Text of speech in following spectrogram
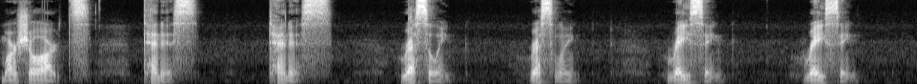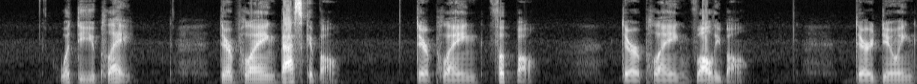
martial arts, tennis, tennis, wrestling, wrestling, racing, racing. What do you play? They're playing basketball. They're playing football. They're playing volleyball. They're doing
